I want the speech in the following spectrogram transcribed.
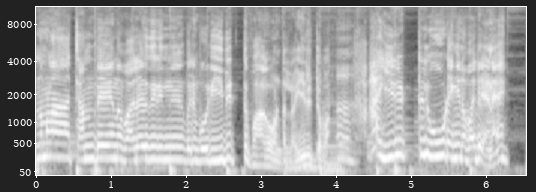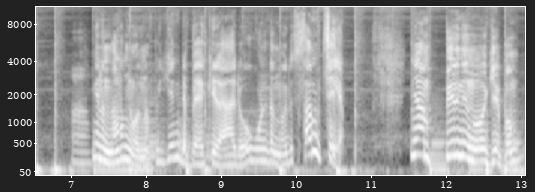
നമ്മൾ ആ ചന്തേന്ന് വല തിരിഞ്ഞ് വരുമ്പോ ഒരു ഇരുട്ട് ഭാഗം ഉണ്ടല്ലോ ഇരുട്ട് ഭാഗം. ആ. ഇരുട്ടിലൂടെ ഇങ്ങനെ വരികയാണേ. ഇങ്ങനെ നടന്നു വന്നപ്പോ എന്റെ ബാക്കിൽ ആരോ ഉണ്ടെന്നൊരു സംശയം. ഞാൻ തിരിഞ്ഞു നോക്കിയപ്പം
